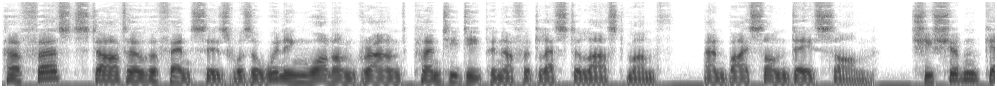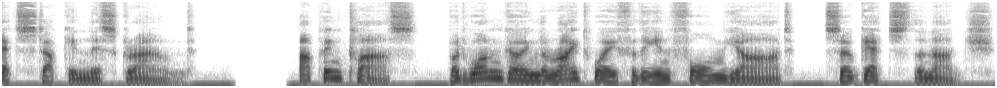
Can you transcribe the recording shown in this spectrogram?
Her first start over fences was a winning one on ground plenty deep enough at Leicester last month, and by son day son, she shouldn't get stuck in this ground. Up in class, but one going the right way for the inform yard, so gets the nudge.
